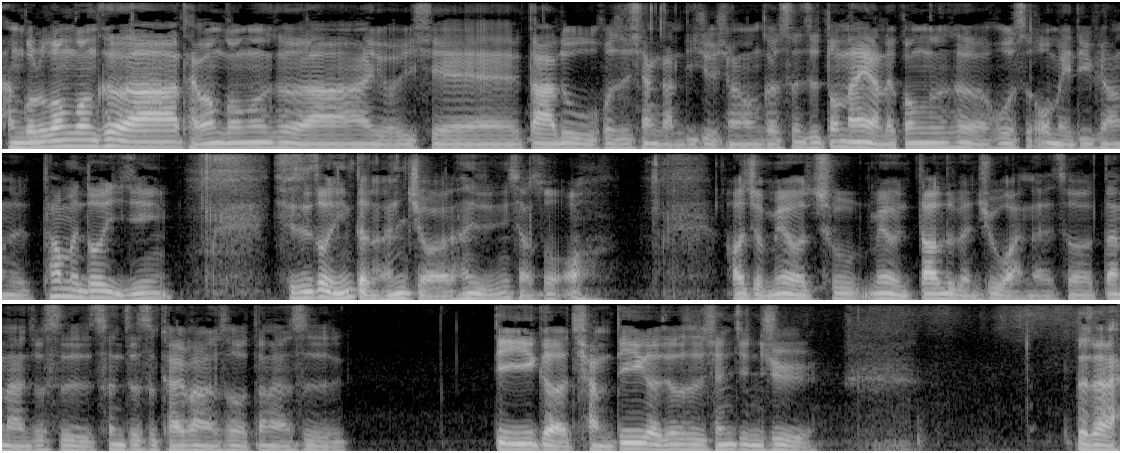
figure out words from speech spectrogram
韩国的观光客啊，台湾观光客啊，有一些大陆或是香港地区的观光客，甚至东南亚的观光客，或是欧美地方的，他们都已经，其实都已经等很久了。他已经想说，哦，好久没有出，没有到日本去玩了。说当然就是趁这次开放的时候，当然是第一个抢，第一个就是先进去，对不对？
